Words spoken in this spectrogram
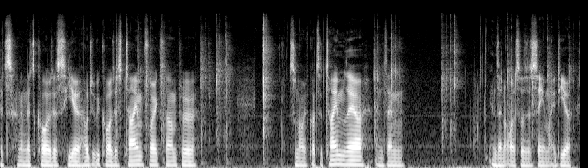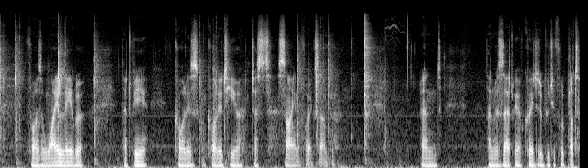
Let's and then let's call this here. How do we call this time for example? So now we've got the time there and then and then also the same idea for the y label that we call is call it here just sine for example. And then with that we have created a beautiful plot.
